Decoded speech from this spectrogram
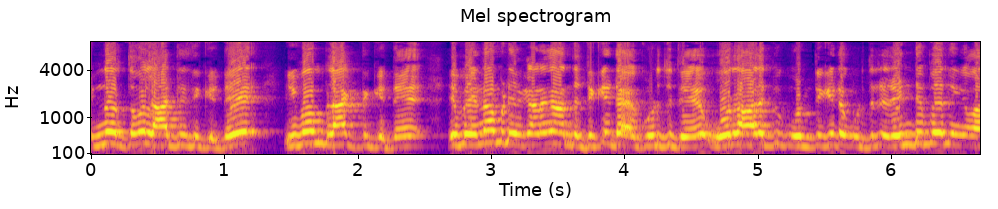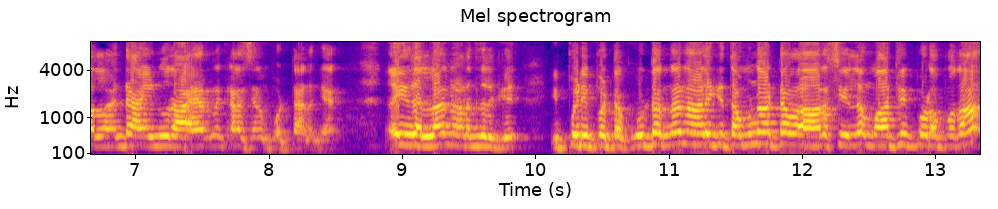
இன்னொருத்தவன் லாட்டரி டிக்கெட்டு இவன் பிளாக் டிக்கெட்டு இப்போ என்ன பண்ணியிருக்கானுங்க அந்த டிக்கெட்டை கொடுத்துட்டு ஒரு ஆளுக்கு ஒரு டிக்கெட்டை கொடுத்துட்டு ரெண்டு பேர் நீங்க வரலான்ட்டு ஐநூறு ஆயிரம் கலெக்ஷன் போட்டானுங்க. இதெல்லாம் நடந்திருக்கு. இப்படிப்பட்ட கூட்டம் தான் நாளைக்கு தமிழ்நாட்டை அரசியல்ல மாற்றி போடப்போ தான்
